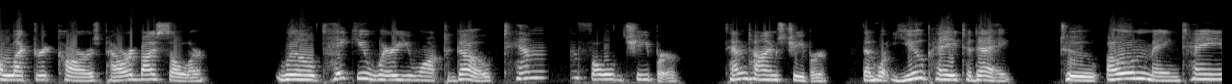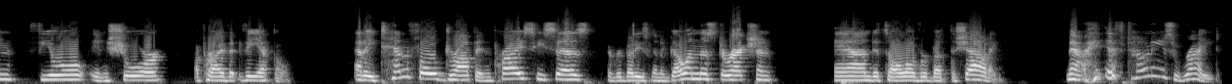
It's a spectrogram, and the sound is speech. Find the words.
electric cars powered by solar will take you where you want to go tenfold cheaper, 10 times cheaper than what you pay today to own, maintain, fuel, insure a private vehicle. At a tenfold drop in price, he says everybody's going to go in this direction and it's all over but the shouting. Now, if Tony's right,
